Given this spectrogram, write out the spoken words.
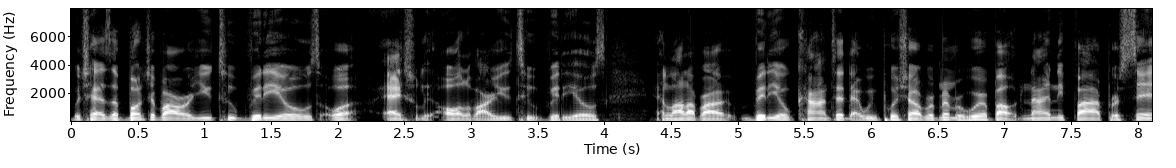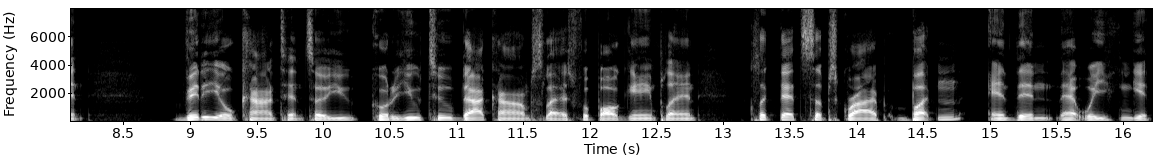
which has a bunch of our YouTube videos, or actually all of our YouTube videos, and a lot of our video content that we push out. Remember, we're about 95% video content. So you go to youtube.com slash football game plan click that subscribe button and then that way you can get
